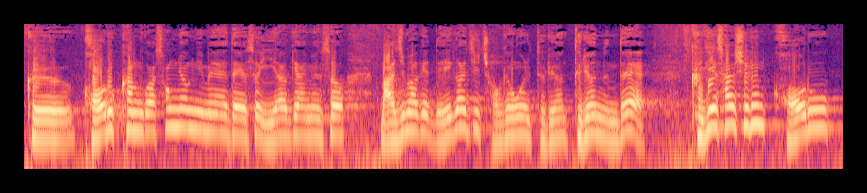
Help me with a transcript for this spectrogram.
그 거룩함과 성령님에 대해서 이야기하면서 마지막에 네 가지 적용을 드렸 는데 그게 사실은 거룩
